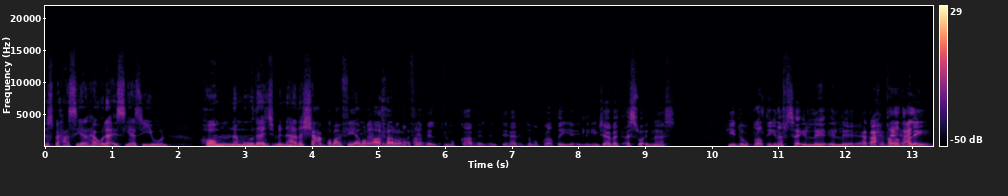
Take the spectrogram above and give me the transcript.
يصبح هؤلاء السياسيون هم نموذج من هذا الشعب. طبعا في أمر آخر في المقابل في المقابل انت هذه الديمقراطية اللي هي جابت أسوأ الناس. هي الديمقراطية نفسها اللي اللي حافظت عليه.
